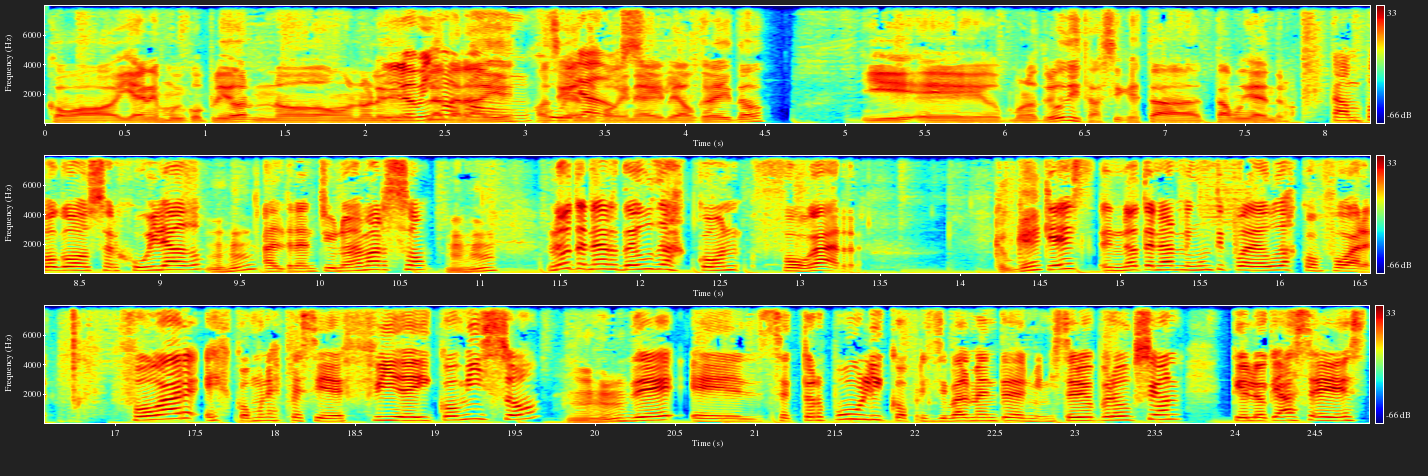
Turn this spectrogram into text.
Como Ian es muy cumplidor, no, no le dé plata a nadie, básicamente jubilados. porque nadie le da un crédito. Y eh, monotributista, así que está, está muy adentro. Tampoco ser jubilado al 31 de marzo. No tener deudas con Fogar. ¿Con qué? que es no tener ningún tipo de deudas con Fogar. Fogar es como una especie de fideicomiso Ujú. del sector público, principalmente del Ministerio de Producción, que lo que hace es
